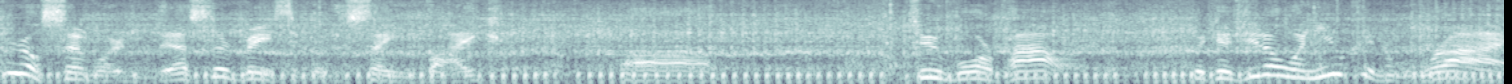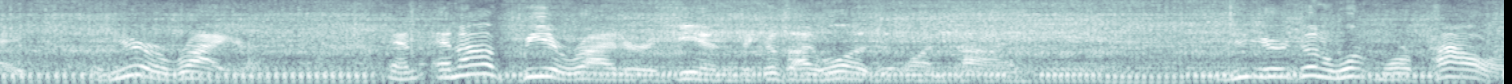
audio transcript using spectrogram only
real similar to this. They're basically the same bike, uh, to more power. Because you know, when you can ride, and you're a rider, and, and I'll be a rider again because I was at one time, you're going to want more power.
